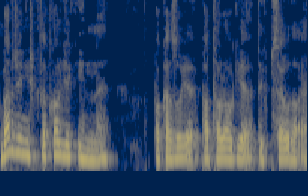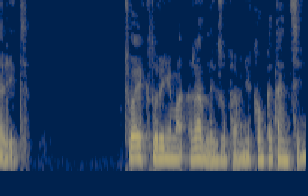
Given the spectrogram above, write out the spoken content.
bardziej niż ktokolwiek inny pokazuje patologię tych pseudoelit. Człowiek, który nie ma żadnych zupełnie kompetencji,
